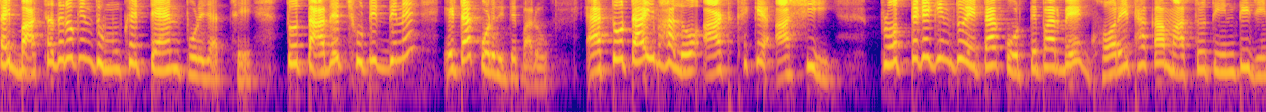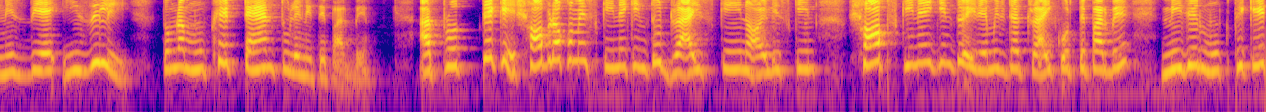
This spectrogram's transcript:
তাই বাচ্চাদেরও কিন্তু মুখে ট্যান পড়ে যাচ্ছে। তো তাদের ছুটির দিনে এটা করে দিতে পারো। এতটাই ভালো, আট থেকে আশি প্রত্যেকে কিন্তু এটা করতে পারবে। ঘরে থাকা মাত্র তিনটি জিনিস দিয়ে ইজিলি তোমরা মুখের ট্যান তুলে নিতে পারবে। আর প্রত্যেকে সব রকমের স্কিনে কিন্তু ড্রাই স্কিন অয়েলি স্কিন সব স্কিনেই কিন্তু এই রেমেডিটা ট্রাই করতে পারবে। নিজের মুখ থেকে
